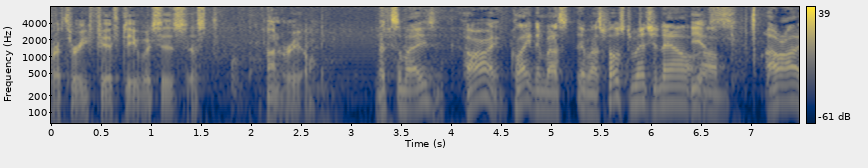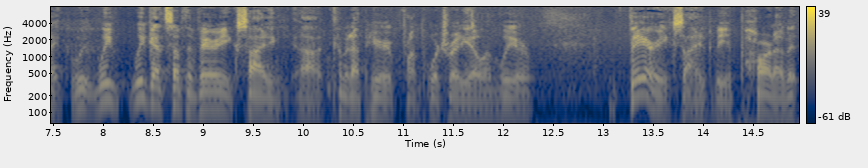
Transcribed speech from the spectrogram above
or three fifty, which is just unreal. That's amazing. All right, Clayton, am I, am I supposed to mention now? Yes. Um, all right, we, we we've got something very exciting uh, coming up here at Front Porch Radio, and we are very excited to be a part of it.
